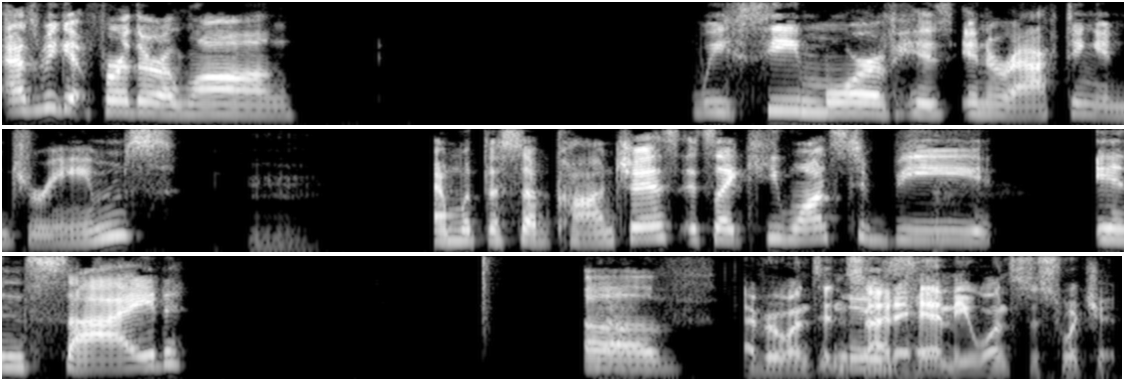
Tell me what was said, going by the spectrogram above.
as we get further along, we see more of his interacting in dreams Mhm. and with the subconscious. It's like he wants to be inside Yeah. of Everyone's inside of him. He wants to switch it.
